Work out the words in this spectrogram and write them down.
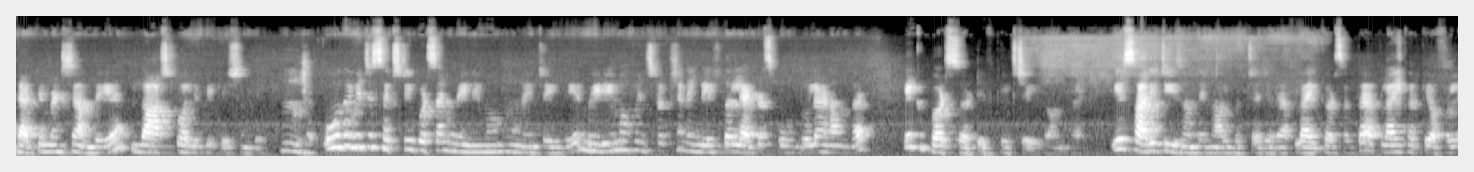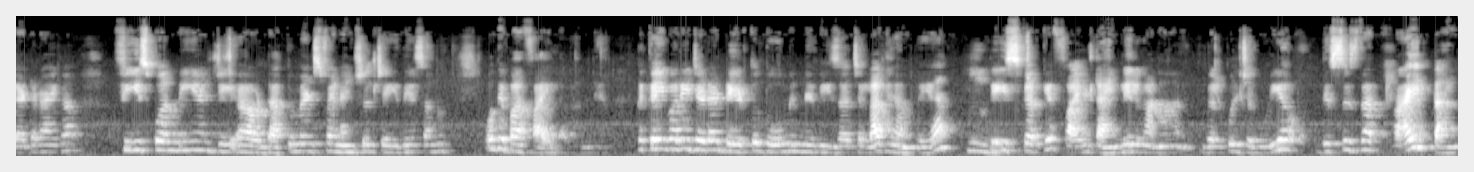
ਡਾਕੂਮੈਂਟਸ ਆਉਂਦੇ ਆ ਲਾਸਟ ਕੁਆਲੀਫਿਕੇਸ਼ਨ ਦੇ। ਹੂੰ। ਉਹਦੇ ਵਿੱਚ 60% ਮਿਨੀਮਮ ਹੋਣੇ ਚਾਹੀਦੇ ਆ ਮੀਡੀਅਮ ਆਫ ਇਨਸਟਰਕਸ਼ਨ ਇੰਗਲਿਸ਼ ਦਾ ਲੈਟਰ ਸਕੂਲ ਤੋਂ ਲੈਣਾ ਹੁੰਦਾ ਹੈ। ਇੱਕ ਬਰਥ ਸਰਟੀਫਿਕੇਟ ਚਾਹੀਦਾ ਹੁੰਦਾ ਹੈ। ਇਹ ਸਾਰੀ ਚੀਜ਼ਾਂ ਦੇ ਨਾਲ ਬੱਚਾ ਜਿਹੜਾ ਅਪਲਾਈ ਕਰ ਸਕਦਾ ਹੈ। ਅਪਲਾਈ ਕਰਕੇ ਆਫਰ ਲੈਟਰ ਆਏਗਾ। ਫੀਸ ਭਰਨੀ ਹੈ ਜੀ ਡਾਕੂਮੈਂਟਸ ਫਾਈਨੈਂਸ਼ੀਅਲ ਚਾਹੀਦੇ ਸਾਨੂੰ ਉਹਦੇ ਬਾਅਦ ਫਾਈਲ ਲਗਾਉਣੀ ਹੈ ਤੇ ਕਈ ਵਾਰੀ ਜਿਹੜਾ ਡੇਢ ਤੋਂ 2 ਮਹੀਨੇ ਵੀਜ਼ਾ ਚ ਲੱਗ ਜਾਂਦੇ ਆ ਤੇ ਇਸ ਕਰਕੇ ਫਾਈਲ ਟਾਈਮਲੀ ਲਗਾਉਣਾ ਬਿਲਕੁਲ ਜ਼ਰੂਰੀ ਹੈ this is the right time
